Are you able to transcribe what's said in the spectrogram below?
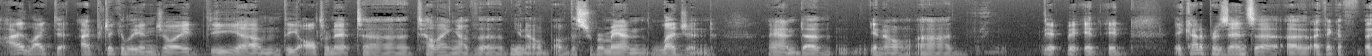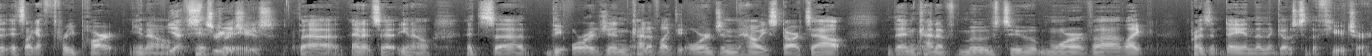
I liked it. I particularly enjoyed the um, the alternate uh, telling of the you know of the Superman legend, and uh, you know uh, it it it. It kind of presents a, a I think a, it's like a three part you know Yes, history three issues. uh, and it's a you know it's uh, the origin kind of like the origin how he starts out then kind of moves to more of uh, like present day and then it goes to the future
